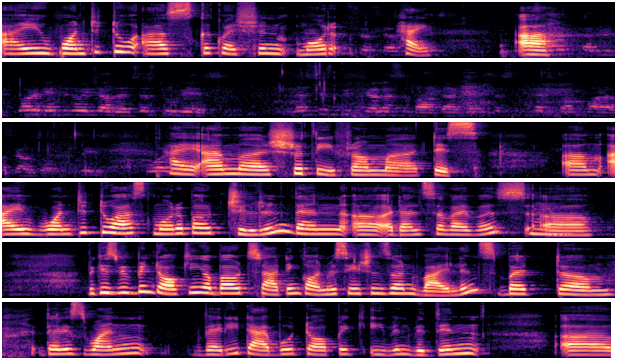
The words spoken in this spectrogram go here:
I wanted to ask a question more. Hi. Uh, Hi, I'm uh, Shruti from uh, TISS. Um, I wanted to ask more about children than uh, adult survivors. Uh, because we've been talking about starting conversations on violence, but um, there is one very taboo topic even within uh,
